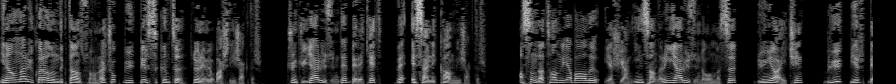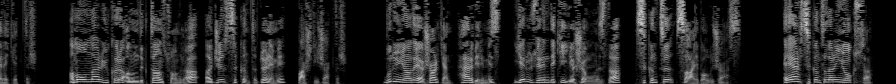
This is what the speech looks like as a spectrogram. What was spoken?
İnanlar yukarı alındıktan sonra çok büyük bir sıkıntı dönemi başlayacaktır. Çünkü yeryüzünde bereket ve esenlik kalmayacaktır. Aslında Tanrı'ya bağlı yaşayan insanların yeryüzünde olması dünya için büyük bir berekettir. Ama onlar yukarı alındıktan sonra acı sıkıntı dönemi başlayacaktır. Bu dünyada yaşarken her birimiz yer üzerindeki yaşamımızda sıkıntı sahibi olacağız. Eğer sıkıntıların yoksa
